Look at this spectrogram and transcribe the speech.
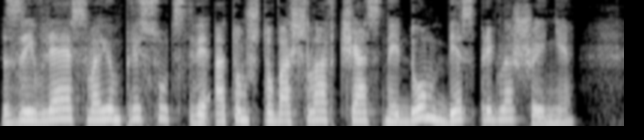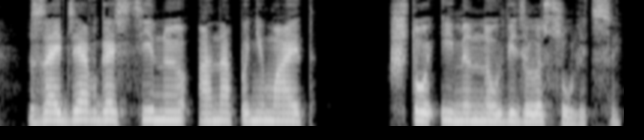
заявляя о своем присутствии, о том, что вошла в частный дом без приглашения. Зайдя в гостиную, она понимает, что именно увидела с улицы.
